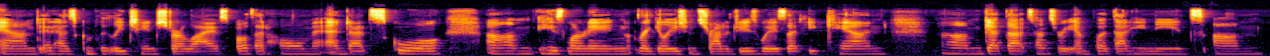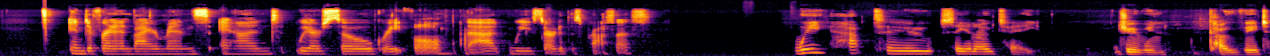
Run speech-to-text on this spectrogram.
and it has completely changed our lives, both at home and at school. Um, he's learning regulation strategies, ways that he can um, get that sensory input that he needs. Um, in different environments. And we are so grateful that we started this process. We had to see an OT during COVID.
